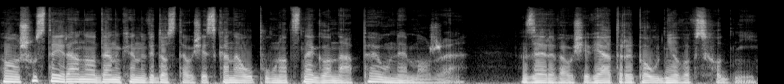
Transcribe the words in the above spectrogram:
O szóstej rano Duncan wydostał się z kanału północnego na pełne morze. Zerwał się wiatr południowo-wschodni.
